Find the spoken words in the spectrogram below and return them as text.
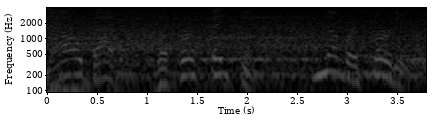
Now batting the first baseman, number 30.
